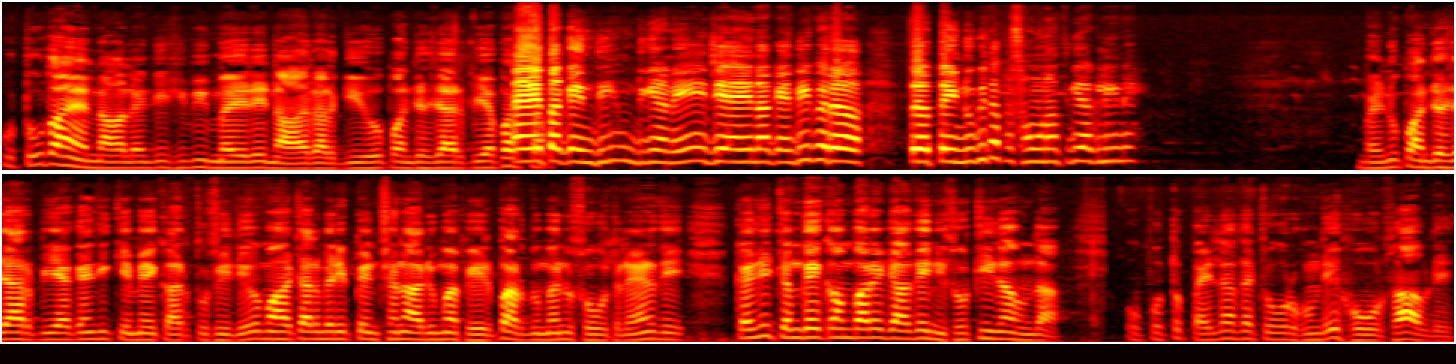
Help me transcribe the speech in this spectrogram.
ਪੁੱਤ ਉਹ ਤਾਂ ਐ ਨਾਂ ਲੈਂਦੀ ਸੀ ਵੀ ਮੇਰੇ ਨਾਲ ਰਲ ਗਈ ਉਹ 5000 ਰੁਪਇਆ ਪਰ ਐ ਤਾਂ ਕਹਿੰਦੀ ਹੁੰਦੀਆਂ ਨੇ ਜੇ ਐ ਨਾ ਕਹਿੰਦੀ ਫਿਰ ਤੈਨੂੰ ਵੀ ਤਾਂ ਫਸਾਉਣਾ ਸੀ ਅਗਲੀ ਨੇ। ਮੈਨੂੰ 5000 ਰੁਪਇਆ ਕਹਿੰਦੀ, ਕਿਵੇਂ ਕਰ ਤੁਸੀਂ ਦਿਓ? ਮੈਂ ਕਿਹਾ, ਚੱਲ ਮੇਰੀ ਪੈਨਸ਼ਨ ਆ ਜੂ, ਮੈਂ ਫੇਰ ਭਰ ਦੂੰ, ਮੈਨੂੰ ਸੋਚ ਲੈਣ ਦੇ। ਕਹਿੰਦੀ, ਚੰਗੇ ਕੰਮ ਬਾਰੇ ਜ਼ਿਆਦਾ ਨਹੀਂ ਸੋਚੀਦਾ ਹੁੰਦਾ। ਉਹ ਪੁੱਤ ਪਹਿਲਾਂ ਤਾਂ ਚੋਰ ਹੁੰਦੇ ਹੋਰ ਹਿਸਾਬ ਦੇ,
